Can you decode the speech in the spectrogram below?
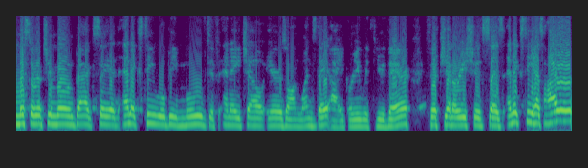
Mr. Richie Moon. Moonbag saying NXT will be moved if NHL airs on Wednesday. I agree with you there. Fifth Generation says NXT has higher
